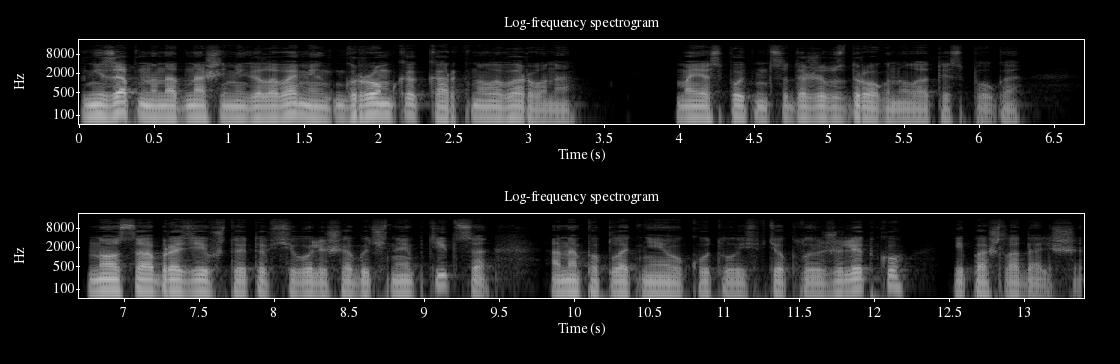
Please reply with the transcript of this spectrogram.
Внезапно над нашими головами громко каркнула ворона. Моя спутница даже вздрогнула от испуга. Но сообразив, что это всего лишь обычная птица, она поплотнее укуталась в теплую жилетку и пошла дальше.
